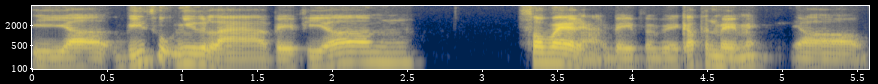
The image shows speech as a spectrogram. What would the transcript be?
Thì uh, ví dụ như là về phía software chẳng hạn về, về về các phần mềm ấy uh,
